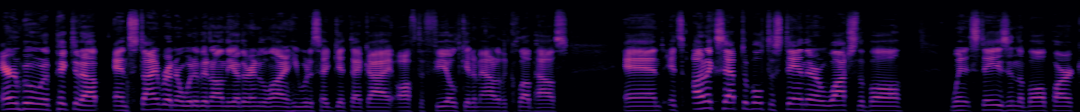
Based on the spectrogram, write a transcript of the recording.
Aaron Boone would have picked it up and Steinbrenner would have been on the other end of the line. He would have said get that guy off the field, get him out of the clubhouse. And it's unacceptable to stand there and watch the ball when it stays in the ballpark.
